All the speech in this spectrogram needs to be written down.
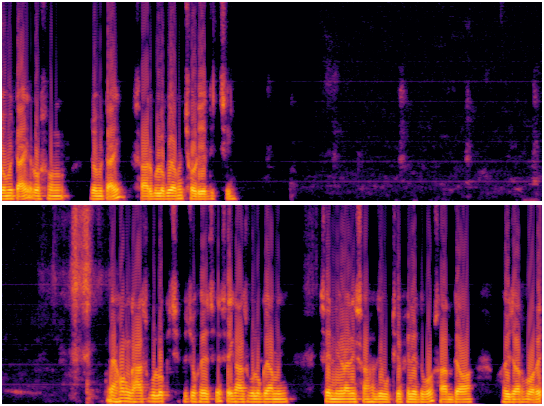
জমিটায় রসুন জমিটায় সারগুলোকে আমি ছড়িয়ে দিচ্ছি। এখন ঘাসগুলো কিছু কিছু হয়েছে, সেই ঘাসগুলোকে আমি সেই নিড়ানির সাহায্যে উঠিয়ে ফেলে দেবো, সার দেওয়া হয়ে যাওয়ার পরে।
